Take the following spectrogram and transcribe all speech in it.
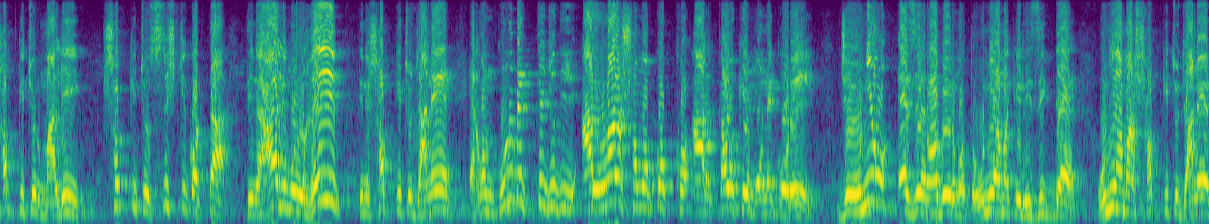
সবকিছুর মালিক, সবকিছুর সৃষ্টিকর্তা, তিনি আলিমুল গৈব তিনি সবকিছু জানেন। এখন কোন ব্যক্তি যদি আল্লাহর সমকক্ষ আর কাউকে মনে করে যে উনিও এজ এ রবের মতো, উনি আমাকে রিজিক দেয়, উনি আমার সবকিছু জানেন,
